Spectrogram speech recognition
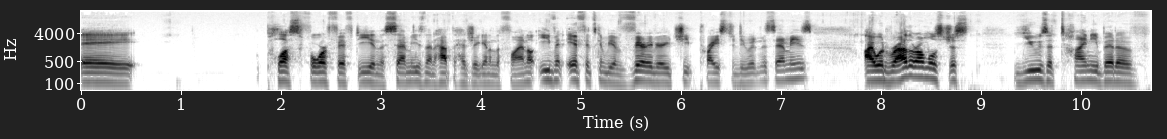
a plus 450 in the semis and then have to hedge again in the final, even if it's going to be a very, very cheap price to do it in the semis. I would rather almost just use a tiny bit of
